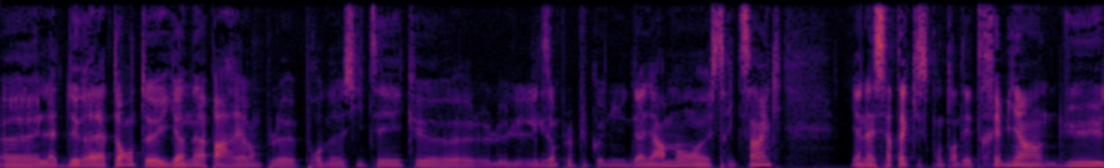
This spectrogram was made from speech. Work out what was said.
Euh, la degré d'attente, il y en a par exemple, pour ne citer que euh, le- l'exemple le plus connu dernièrement, euh, Street 5, il y en a certains qui se contentaient très bien du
